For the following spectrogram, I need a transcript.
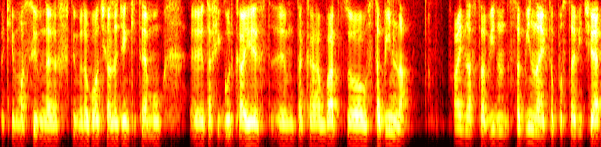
takie masywne w tym robocie, ale dzięki temu y, ta figurka jest taka bardzo stabilna. Fajna, stabilna, stabilna jak to postawicie,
